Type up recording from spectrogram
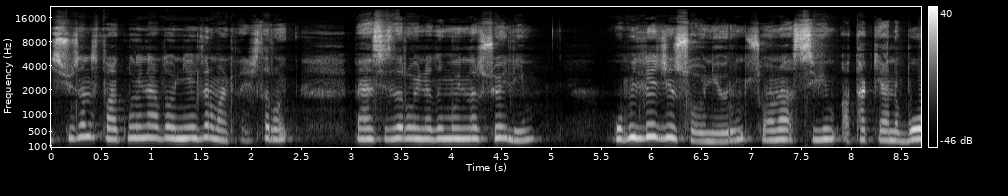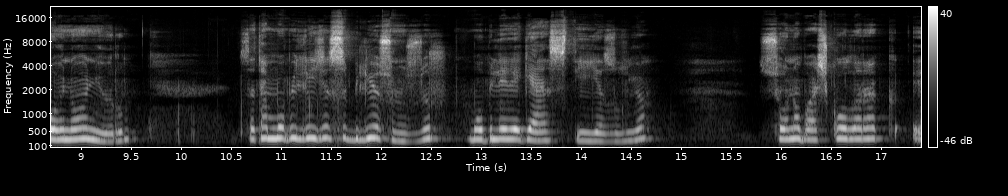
İstiyorsanız farklı oyunlarda oynayabilirim arkadaşlar. Ben sizlere oynadığım oyunları söyleyeyim. Mobile Legends oynuyorum. Sonra Swim Attack yani bu oyunu oynuyorum. Zaten Mobile Legends'ı biliyorsunuzdur. Mobile Legends diye yazılıyor. Sonra başka olarak e,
